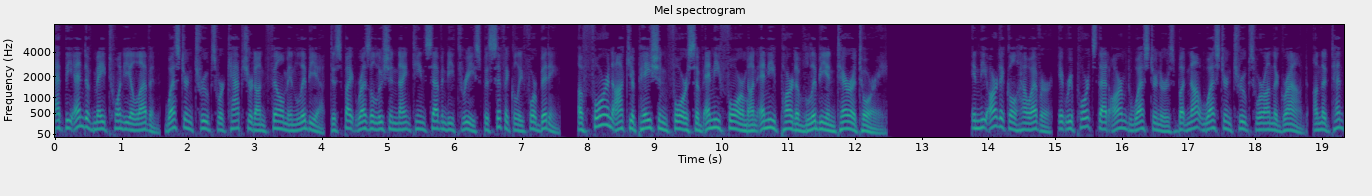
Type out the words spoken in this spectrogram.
At the end of May 2011, Western troops were captured on film in Libya, despite Resolution 1973 specifically forbidding a foreign occupation force of any form on any part of Libyan territory. In the article however, it reports that armed Westerners but not Western troops were on the ground. On 10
